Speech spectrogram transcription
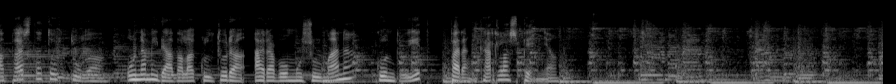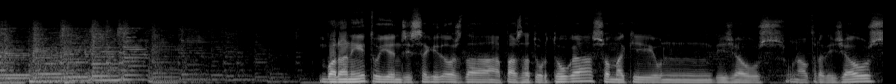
A Pas de Tortuga, una mirada a la cultura àrabo-musulmana, conduït per en Carles Penya. Bona nit, oients i seguidors de Pas de Tortuga. Som aquí un dijous, un altre dijous,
